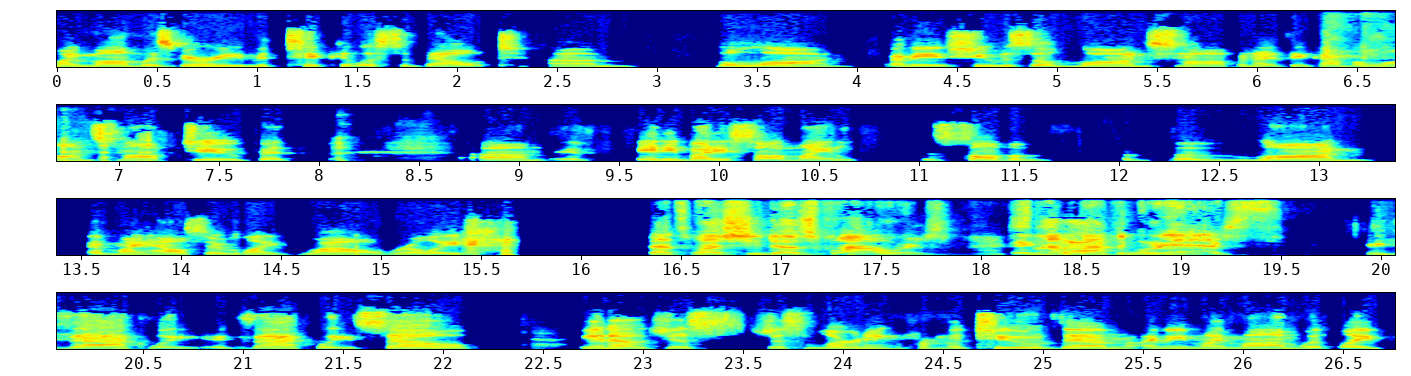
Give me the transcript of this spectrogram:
My mom was very meticulous about um, the lawn. I mean, she was a lawn snob, and I think I'm a lawn snob too. But um, if anybody saw my saw the the lawn at my house, they were like, "Wow, really?" That's why she does flowers. It's exactly. not about the grass. Exactly, exactly. So, you know, just just learning from the two of them. I mean, my mom would like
